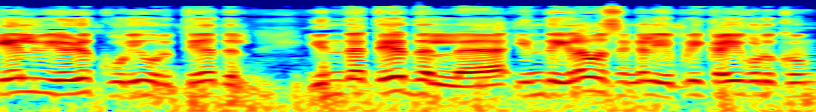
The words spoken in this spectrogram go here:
கேள்வி எழக்கூடிய ஒரு தேர்தல். இந்த தேர்தலில் இந்த இலவசங்கள் எப்படி கை கொடுக்கும்?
